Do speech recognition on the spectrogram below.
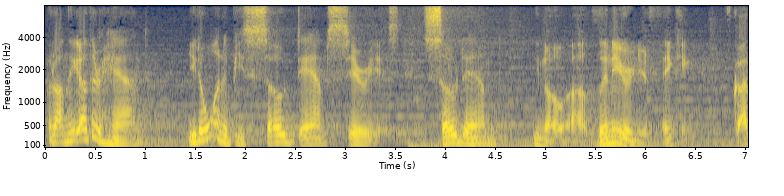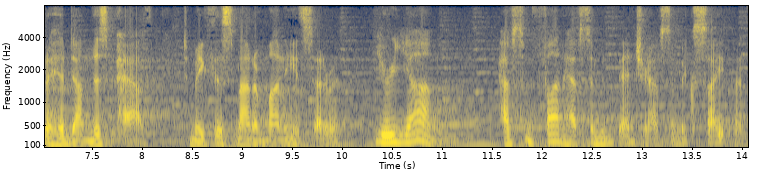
But on the other hand, you don't want to be so damn serious, so damn, you know, uh, linear in your thinking. I've got to head down this path to make this amount of money, etc. You're young. Have some fun, have some adventure, have some excitement.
